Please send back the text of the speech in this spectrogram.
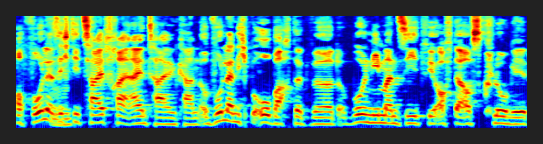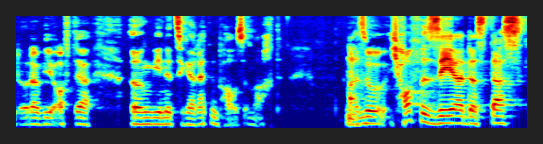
obwohl er mhm. sich die Zeit frei einteilen kann, obwohl er nicht beobachtet wird, obwohl niemand sieht, wie oft er aufs Klo geht oder wie oft er irgendwie eine Zigarettenpause macht. Mhm. Also ich hoffe sehr, dass das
